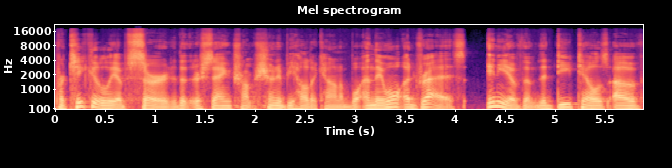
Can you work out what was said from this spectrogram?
particularly absurd that they're saying Trump shouldn't be held accountable. And they won't address any of them, the details of,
